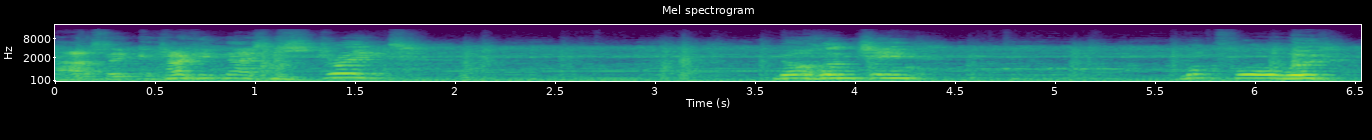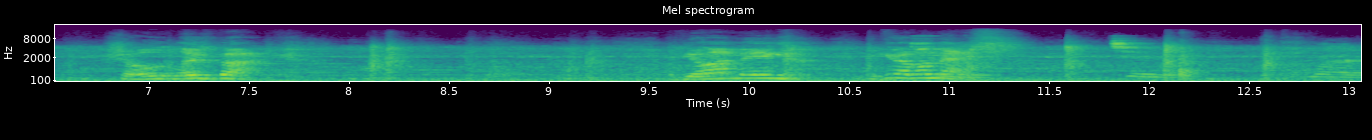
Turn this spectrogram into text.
That's it. Try to keep nice and straight. No hunching. Look forward. Shoulder blades back. If you're like me, you can have a mess. Two, one.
